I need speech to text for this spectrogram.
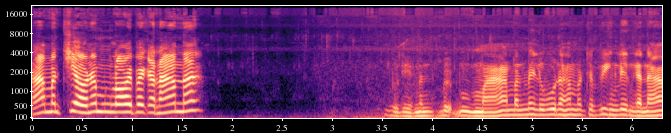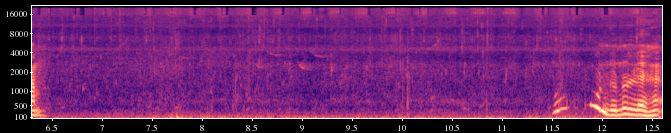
น้ำมันเชี่ยวนะมึงลอยไปกับน้ำนะดูดิมันหมามันไม่รู้นะมันจะวิ่งเล่นกับน้ำนู่นอยู่นู่นเลยฮะ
